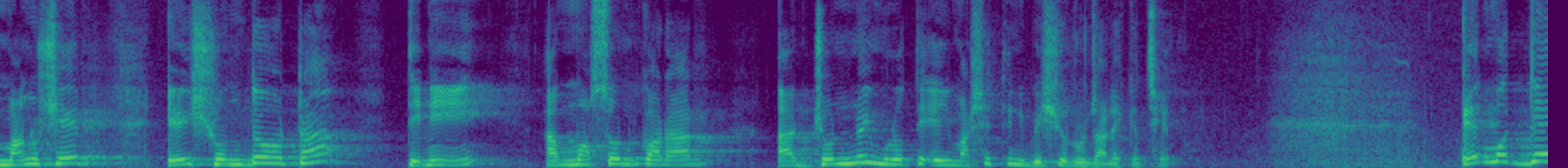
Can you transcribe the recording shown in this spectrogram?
মানুষের এই সন্দেহটা তিনি মসন করার আর জন্যই মূলত এই মাসে তিনি বেশি রোজা রেখেছেন। এর মধ্যে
